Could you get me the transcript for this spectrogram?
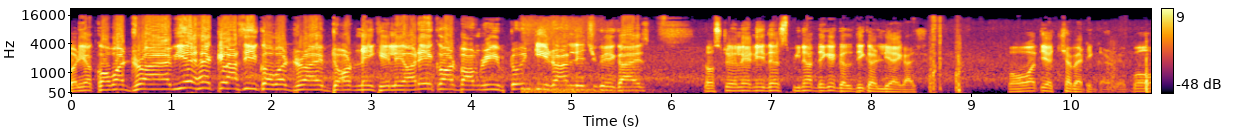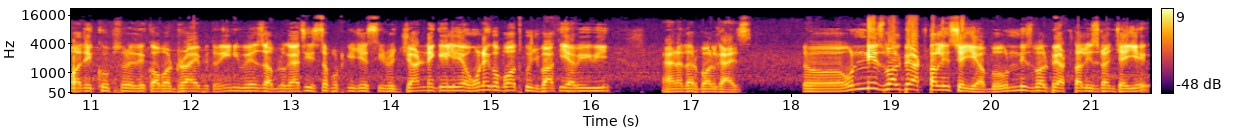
बढ़िया कवर ड्राइव ये है क्लासिक कवर ड्राइव डॉट नहीं खेले और एक और बाउंड्री 20 रन ले चुके हैं गाइस तो ऑस्ट्रेलिया ने इधर स्पिनर देके गलती कर लिया है गाइस बहुत ही अच्छा बैटिंग कर रहे हैं। बहुत ही खूबसूरत कवर ड्राइव तो एनीवेज आप लोग ऐसी सपोर्ट कीजिए सीरीज़ जानने के लिए। होने को बहुत कुछ बाकी अभी भी। अनदर बॉल गाइज़ तो 19 बॉल पे 48 चाहिए अब। 19 बॉल पे 48 रन चाहिए।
